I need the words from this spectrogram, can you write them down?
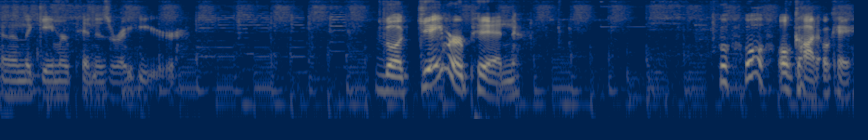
And then the gamer pin is right here. The gamer pin! Oh, oh, oh god, okay.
